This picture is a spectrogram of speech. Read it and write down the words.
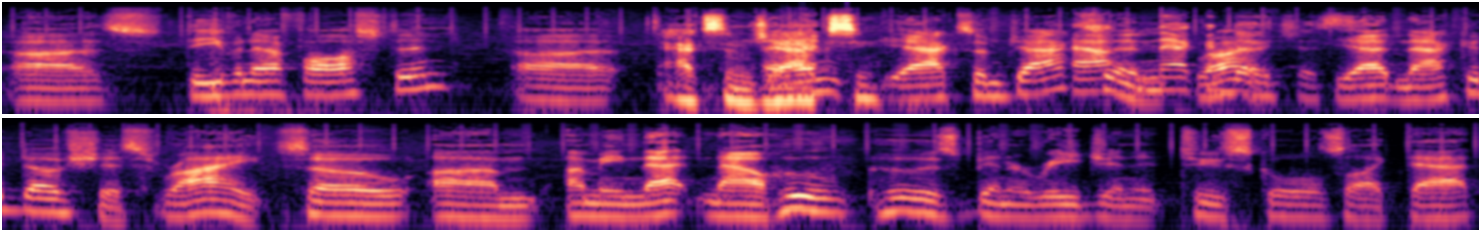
uh, Stephen F. Austin. Uh, Axum and Jackson. Yaxum Jackson. Out in right. Yeah, Nacogdoches, right. So, um, I mean, that now who who has been a regent at two schools like that?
